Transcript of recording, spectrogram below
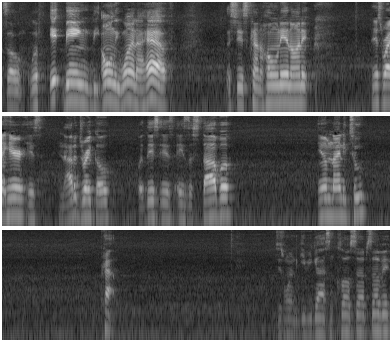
so with it being the only one I have, let's just kind of hone in on it. This right here is not a Draco, but this is a Zastava M92 PAP. Just wanted to give you guys some close-ups of it.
